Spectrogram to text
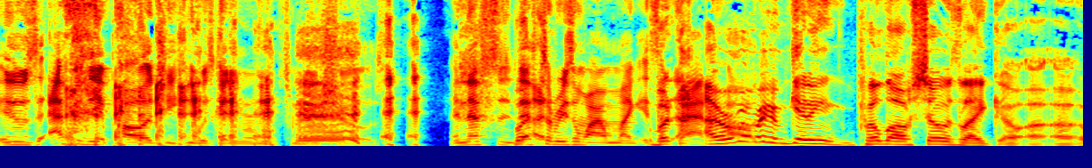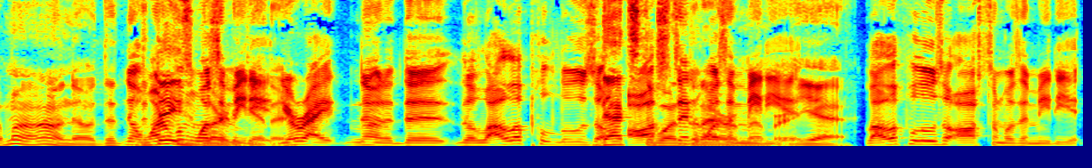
It was after the apology he was getting removed from the shows, and that's the, But- that's the reason why I'm like, it's but a bad. I, I remember him getting pulled off shows like uh, uh, uh, I don't know. The, No, the one of them was immediate. together. You're right. No, the the Lollapalooza That's Austin was immediate. Yeah. Lollapalooza Austin was immediate.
